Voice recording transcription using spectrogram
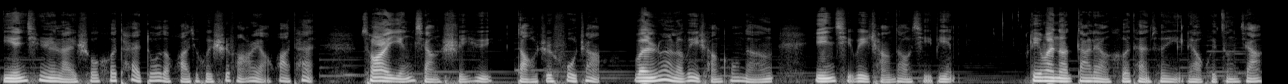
年轻人来说，喝太多的话就会释放二氧化碳，从而影响食欲，导致腹胀，紊乱了胃肠功能，引起胃肠道疾病。另外呢，大量喝碳酸饮料会增加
